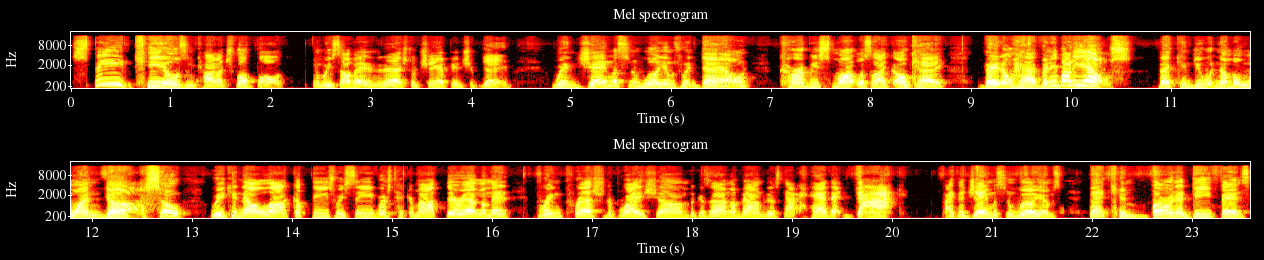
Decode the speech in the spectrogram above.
speed kills in college football. And we saw that in the national championship game. When Jameson Williams went down, Kirby Smart was like, okay, they don't have anybody else that can do what number one does. So we can now lock up these receivers, take them out their element, bring pressure to Bryce Young because Alabama does not have that guy like a Jameson Williams that can burn a defense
